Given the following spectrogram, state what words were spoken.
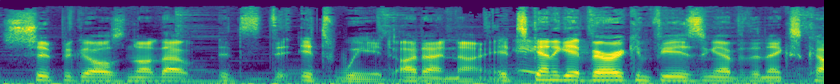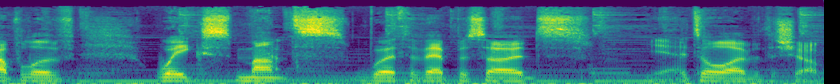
Supergirl's not that. It's it's weird. I don't know. It's going to get very confusing over the next couple of weeks, months worth of episodes. Yeah. It's all over the shop.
